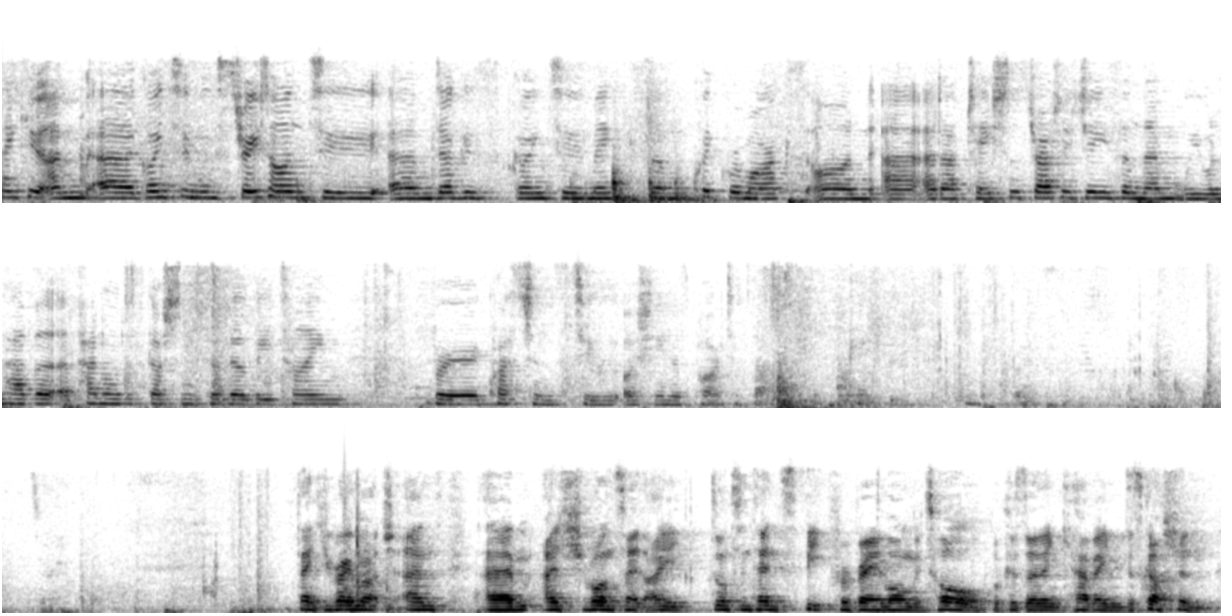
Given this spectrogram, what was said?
Thank you. I'm uh, going to move straight on to um, Dug is going to make some quick remarks on uh, adaptation strategies, and then we will have a, a, panel discussion. So there'll be time for questions to Oisín as part of that. Okay. Thank you very much. And um, as Siobhán said, I don't intend to speak for very long at all because I think having discussion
